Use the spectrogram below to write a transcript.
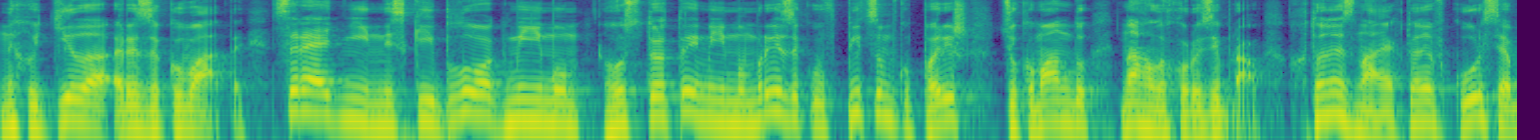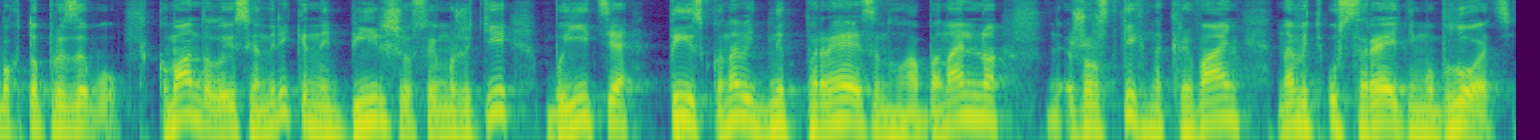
не хотіла ризикувати. Середній низький блок, мінімум гостроти, мінімум ризику. В підсумку Париж цю команду наголоху розібрав. Хто не знає, хто не в курсі або хто призабув. Команда Луїса Енріке найбільше у своєму житті боїться тиску, навіть не пресингу, а банально жорстких накривань навіть у середньому блоці.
